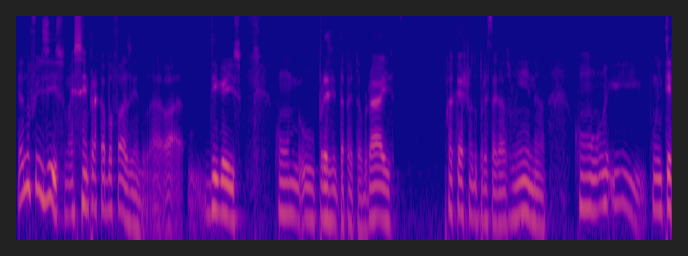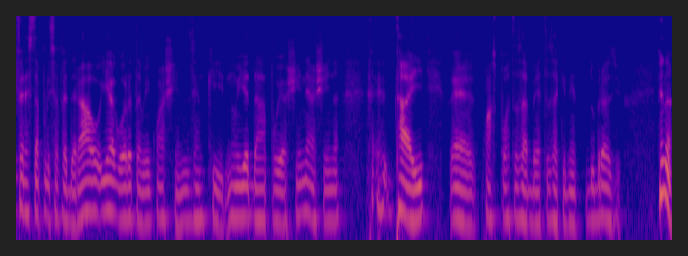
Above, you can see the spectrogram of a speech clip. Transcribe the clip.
eu não fiz isso, mas sempre acaba fazendo. Diga isso com o presidente da Petrobras, com a questão do preço da gasolina, com, e, com interferência da Polícia Federal e agora também com a China, dizendo que não ia dar apoio à China e a China está aí é, com as portas abertas aqui dentro do Brasil. Renan,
